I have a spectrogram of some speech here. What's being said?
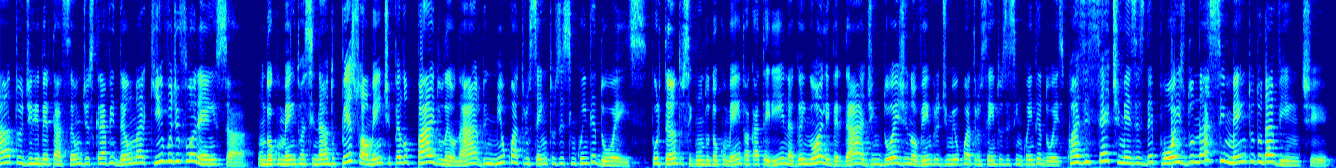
Ato de Libertação de Escravidão no Arquivo de Florença, um documento assinado pessoalmente pelo pai do Leonardo em 1452. Portanto, segundo o documento, a Caterina ganhou a liberdade em 2 de novembro de 1452, quase sete meses depois do nascimento do Da Vinci.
